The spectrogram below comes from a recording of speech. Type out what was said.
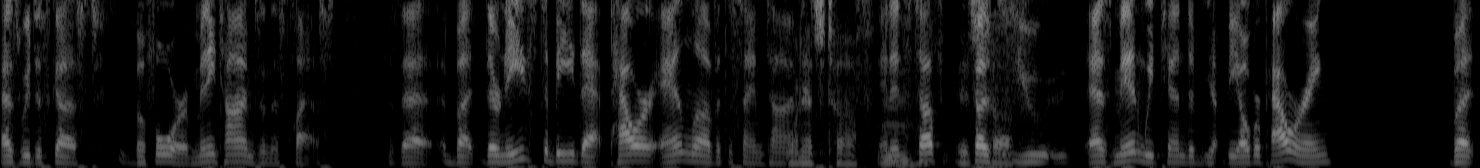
as we discussed before many times in this class. That, but there needs to be that power and love at the same time, when it's tough. and it's mm-hmm. tough It's because tough. you, as men, we tend to Yep. be overpowering, but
